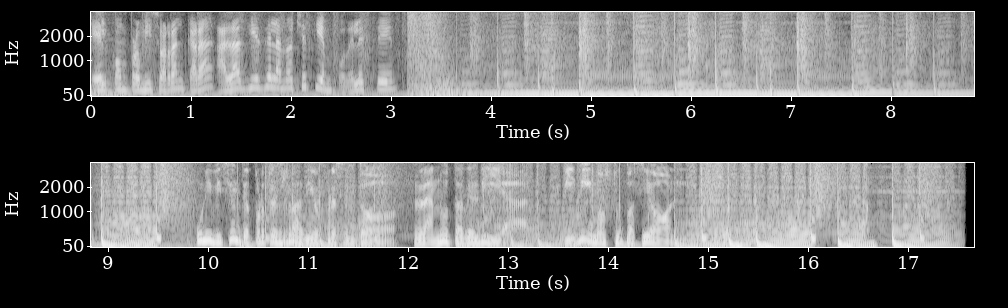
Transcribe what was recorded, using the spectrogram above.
El compromiso arrancará a las 10 de la noche tiempo del este. Univisión Deportes Radio presentó La Nota del Día. Vivimos tu pasión.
